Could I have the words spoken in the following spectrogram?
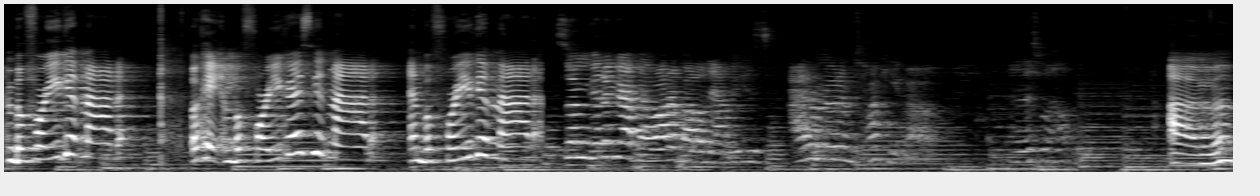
And before you get mad, okay, and before you guys get mad, and before you get mad, so I'm gonna grab my water bottle now because I don't know what I'm talking about, and this will help. Um,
